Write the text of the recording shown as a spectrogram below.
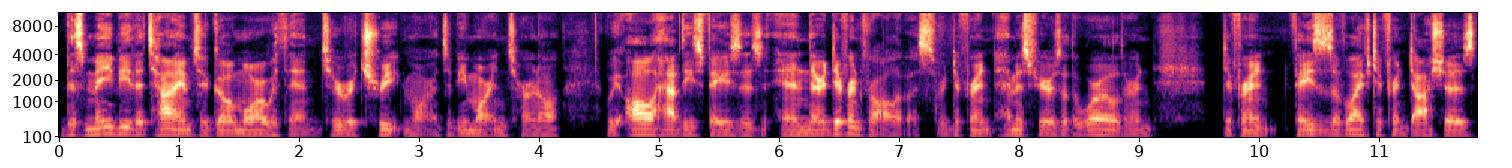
this may be the time to go more within, to retreat more, to be more internal. We all have these phases, and they're different for all of us. We're different hemispheres of the world, or in different phases of life, different dashas.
